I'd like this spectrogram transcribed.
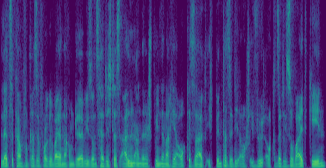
letzte Kampf- und Klasse-Folge war ja nach dem Derby, sonst hätte ich das allen anderen Spielen danach ja auch gesagt. Ich bin tatsächlich auch, ich würde auch tatsächlich so weit gehen.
